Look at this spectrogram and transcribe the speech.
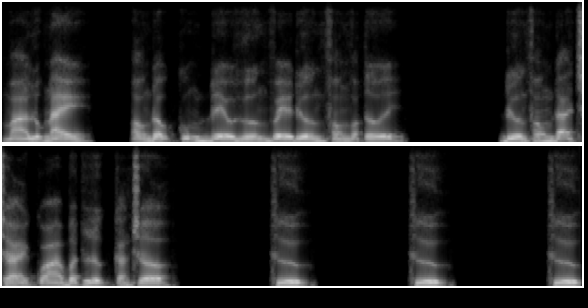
Mà lúc này, ông độc cũng đều hướng về đường phong vào tới. Đường phong đã trải qua bất lực cản trở. Thử, thử, thử.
